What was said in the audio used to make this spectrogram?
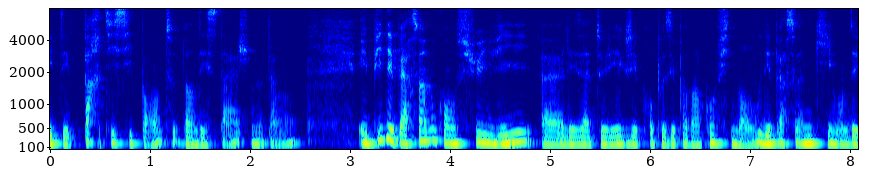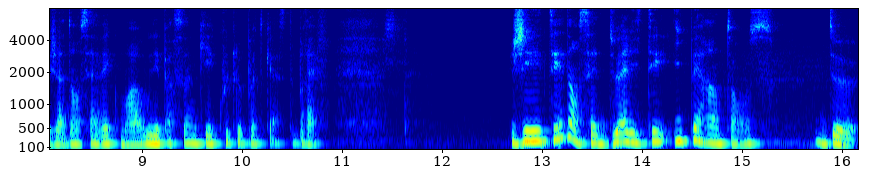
étaient participantes dans des stages notamment. Et puis des personnes qui ont suivi euh, les ateliers que j'ai proposés pendant le confinement, ou des personnes qui ont déjà dansé avec moi, ou des personnes qui écoutent le podcast. Bref, j'ai été dans cette dualité hyper intense de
